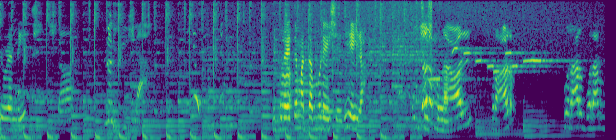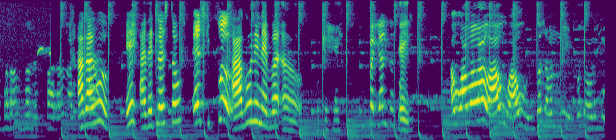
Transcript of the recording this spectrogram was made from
చూడండి. ఇప్పుడైతే మా తమ్ముడు వేసేది వేయరా చూసుకుందాం. ఆగాగు. ఏ అది ఎట్లా వేస్తావు? ఏ ఆగు నేను ఎవ ఓకే ఏయ్. అవు అవు అవు అవు అవు ఇంకో సౌండ్ ఉంది ఇంకో సౌండ్ ఉంది.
